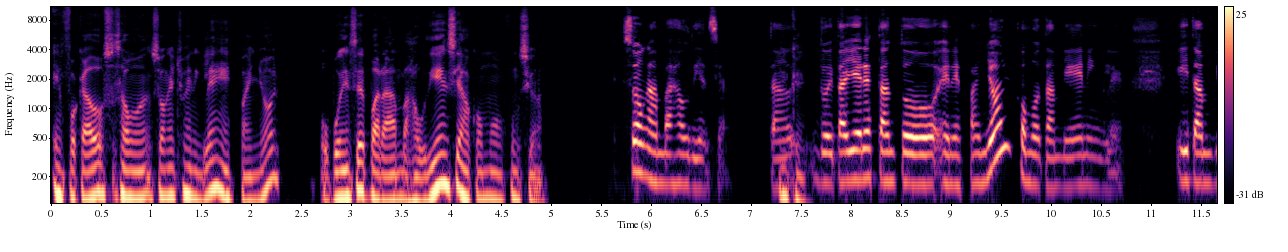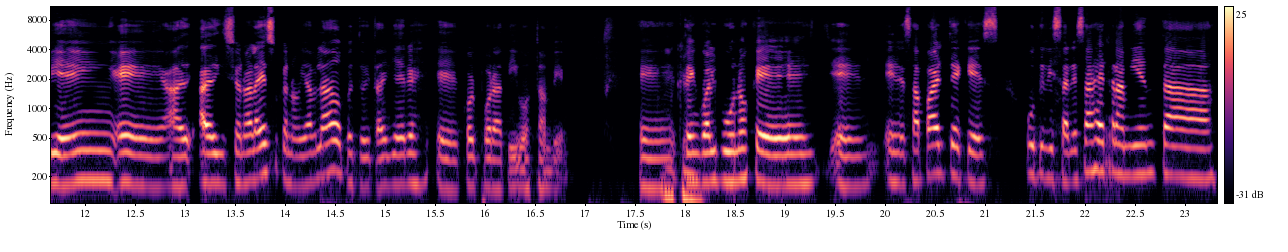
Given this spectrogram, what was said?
enfocados, son, hechos en inglés, en español, o pueden ser para ambas audiencias o cómo funcionan? Son ambas audiencias. Doy talleres tanto en español como también en inglés. Y también, eh, adicional a eso que no había hablado, pues doy talleres eh, corporativos también. Eh, tengo algunos que en esa parte que es utilizar esas herramientas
